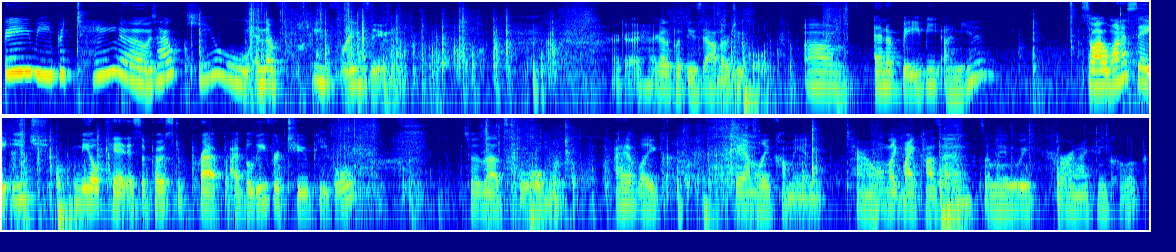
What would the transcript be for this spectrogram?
Baby potatoes, how cute. And they're fucking freezing. Okay, I gotta put these down, they're too cold. Um, and a baby onion. So I wanna say each meal kit is supposed to prep, I believe for two people. So that's cool. I have like family coming in town, like my cousin. So maybe we, her and I can cook.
